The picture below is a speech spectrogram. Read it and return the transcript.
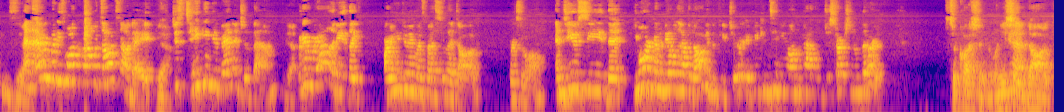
things. Yeah. And everybody's walking around with dogs nowadays. Yeah. Just taking advantage of them. Yeah. But in reality, like, are you doing what's best for that dog? First of all, and do you see that you aren't going to be able to have a dog in the future if we continue on the path of destruction of the earth? So, question: When you Yeah. say dog,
